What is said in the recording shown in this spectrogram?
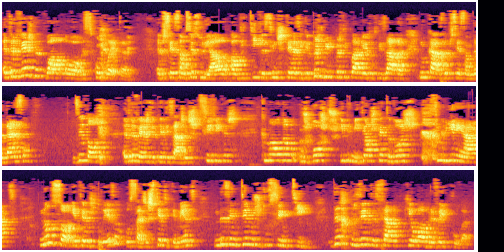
através da qual a obra se completa. A percepção sensorial, auditiva, sinestésica, particularmente utilizada no caso da percepção da dança, desenvolve através de aprendizagens específicas que moldam os gostos e permitem aos espectadores fluírem a arte não só em termos de beleza, ou seja, esteticamente, mas em termos do sentido, da representação que a obra veicula.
